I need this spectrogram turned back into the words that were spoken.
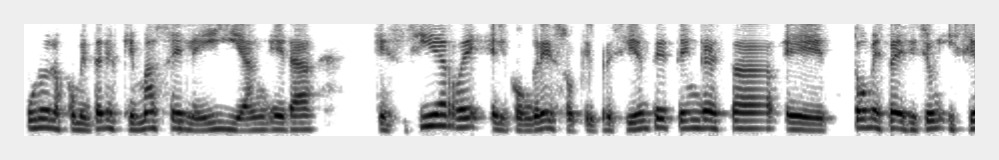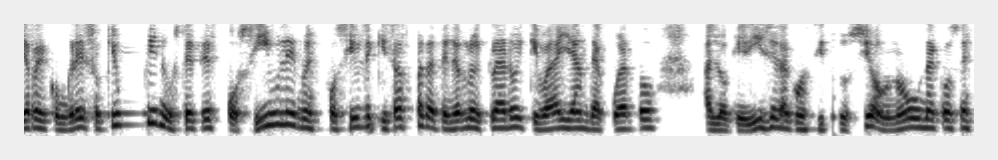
uno de los comentarios que más se leían era que cierre el Congreso, que el presidente tenga esta, eh, tome esta decisión y cierre el Congreso. ¿Qué opina usted? ¿Es posible? ¿No es posible? Quizás para tenerlo claro y que vayan de acuerdo a lo que dice la Constitución, ¿no? Una cosa es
